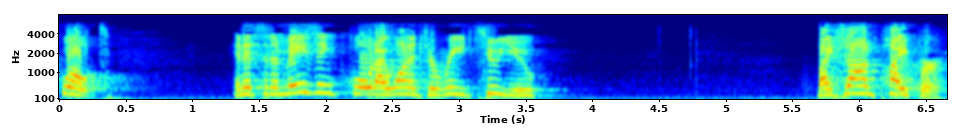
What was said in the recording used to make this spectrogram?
quote. And it's an amazing quote I wanted to read to you by John Piper.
